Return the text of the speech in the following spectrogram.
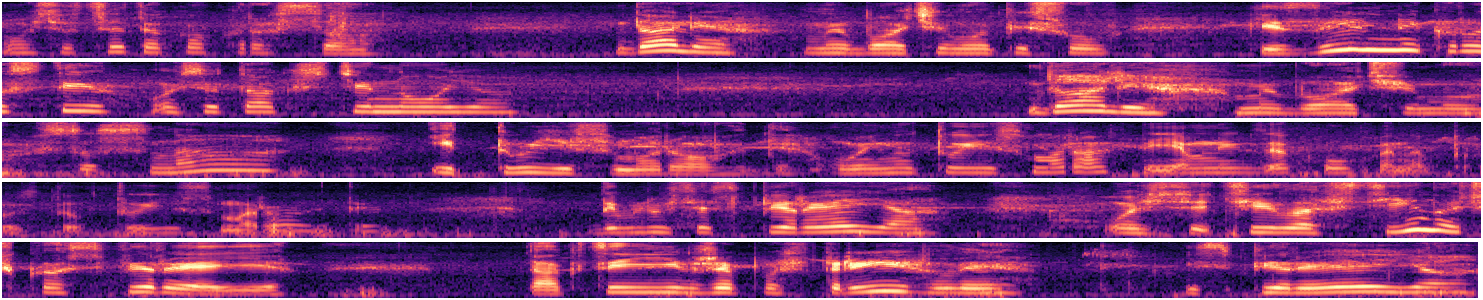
Ось оце така краса. Далі ми бачимо, пішов кизильник рости, ось отак стіною. Далі ми бачимо сосна і туї смарагди. Ой, ну туї смарагди, я в них закохана просто в туї смарагди. Дивлюся, спірея, ось ціла стіночка спіреї. Так, це її вже постригли. І спірея.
